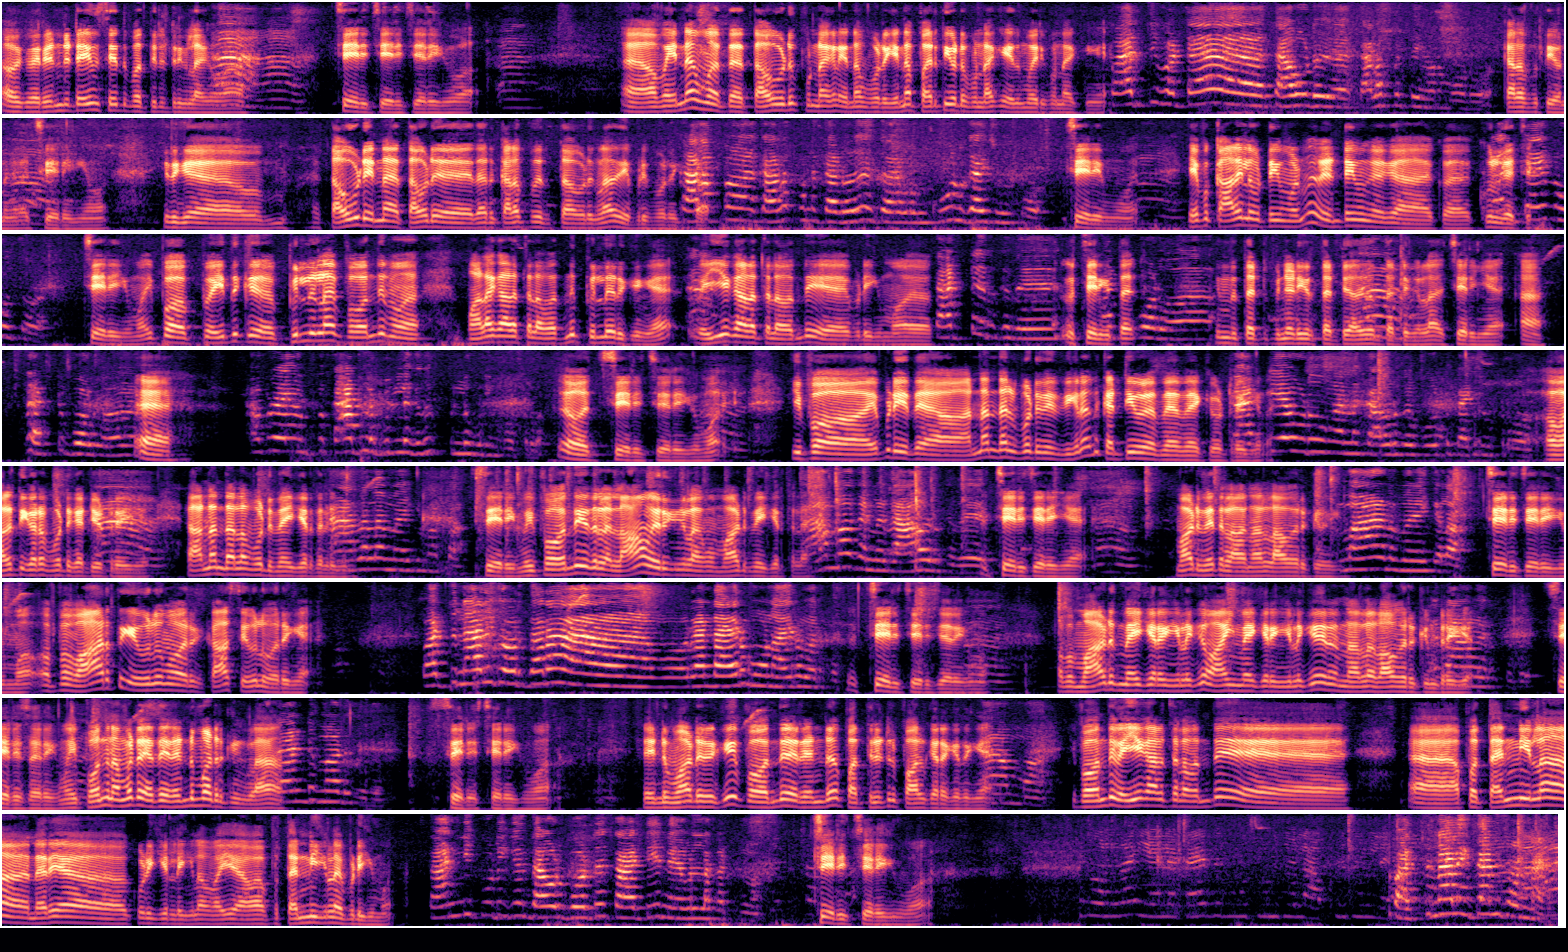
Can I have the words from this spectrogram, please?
ஓகே ரெண்டு டைம் சேர்த்து பத்து லிட்டருங்களாங்கம்மா சரி சரி சரிங்கம்மா. அவன் என்ன தவிடு புண்ணாக்குன்னு என்ன போடுறீங்க? என்ன பருத்தி கொட்டை புண்ணாக்கு? எது மாதிரி புண்ணாக்குங்க? பருத்தி போட்டா தவிடு கலப்பு தீவனம் போடுவோம். கலப்பு தீவனுங்களா சரிங்கம்மா இதுக்கு தவிடு என்ன? தவிடு ஏதாவது கலப்பு தவிடுங்களா? அது எப்படி போடுறீங்க சரிங்கம்மா எப்போ காலையில் ஒரு டைம் பண்ணணும் ரெண்டு டைம் கூழ் காய்ச்சி? சரிங்கம்மா இப்போ இப்போ இதுக்கு பில்லுலாம் இப்போ வந்து மழை காலத்தில் வந்து பில்லு இருக்குங்க வெய்ய காலத்தில் வந்து எப்படிங்கம்மா சரிங்க த தட்டு போடுவோம் இந்த தட்டு பின்னாடி இருக்கிற தட்டு அதுவும் தட்டுங்களா சரிங்க ஆ ஆ ஓ சரி சரிங்கம்மா இப்போ எப்படி இது அண்ணாந்தாள் போட்டு வைப்பீங்களா கட்டி மேய்க்க விட்டுருவீங்களா வளர்த்தி குறை போட்டு கட்டி விட்டுருவீங்க. அண்ணாந்தாலாம் போட்டு மேய்க்கிறது இல்லைங்க சரிங்கம்மா இப்போ வந்து இதில் லாபம் இருக்குங்களாம்மா மாடு மேய்க்கிறதுல? சரி சரிங்க. மாடு மேய்த்துல லாபம் நல்ல லாபம் இருக்குதுங்க சரி சரிங்கம்மா. அப்போ வாரத்துக்கு எவ்வளோமா இருக்குது காசு எவ்வளோ வருங்க? பத்து நாளைக்கு ஒரு தரம் ரெண்டாயிரம் மூணாயிரம் வருது. சரி சரி சரிங்கம்மா. அப்போ மாடு மேய்க்கிறவங்களுக்கு வாங்கி மேய்க்கிறவங்களுக்கு நல்ல லாபம் இருக்குன்றீங்க. சரி சரிங்கம்மா. இப்போ வந்து நம்மகிட்ட ரெண்டு மாடு இருக்குங்களா? சரி சரிங்கம்மா. ரெண்டு மாடு இருக்குது இப்போ வந்து ரெண்டு பத்து லிட்டர் பால் கறக்குதுங்க. இப்போ வந்து வெய்ய காலத்தில் வந்து அப்போ தண்ணிலாம் நிறையா குடிக்க இல்லைங்களா? வைய அப்போ தண்ணிக்கெல்லாம் எப்படிங்கம்மா? தண்ணி குடிக்க தவிடு போட்டு காட்டி நெவல்ல கட்டணும். சரி சரிங்கம்மா. பத்து நாளைக்கு தான் சொன்னேன்.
